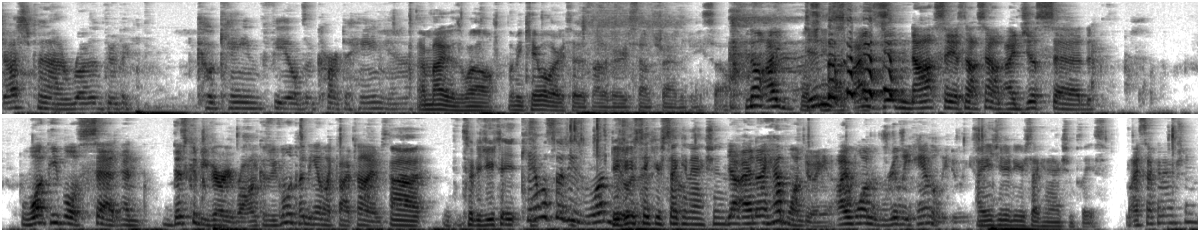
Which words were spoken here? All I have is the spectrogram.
Josh been on running through the cocaine fields of Cartagena. I might as well. I mean, Cable already said it's not a very sound strategy, so No, I We'll didn't. I did not say it's not sound. I just said what people have said, and this could be very wrong because we've only played the game like five times. uh, so did you take? Campbell said he's one. Did doing you take it. your second action? Yeah, and I have one doing it. I won really handily doing it. I need you to do your second action, please. My second action?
